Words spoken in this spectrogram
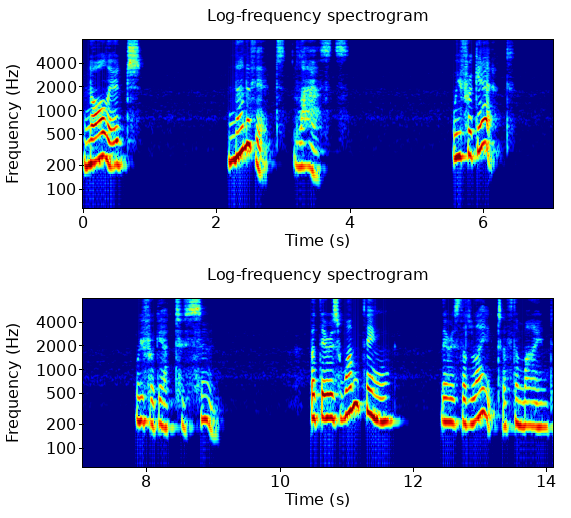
knowledge, none of it lasts we forget. We forget too soon. But there is one thing, there is the light of the mind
